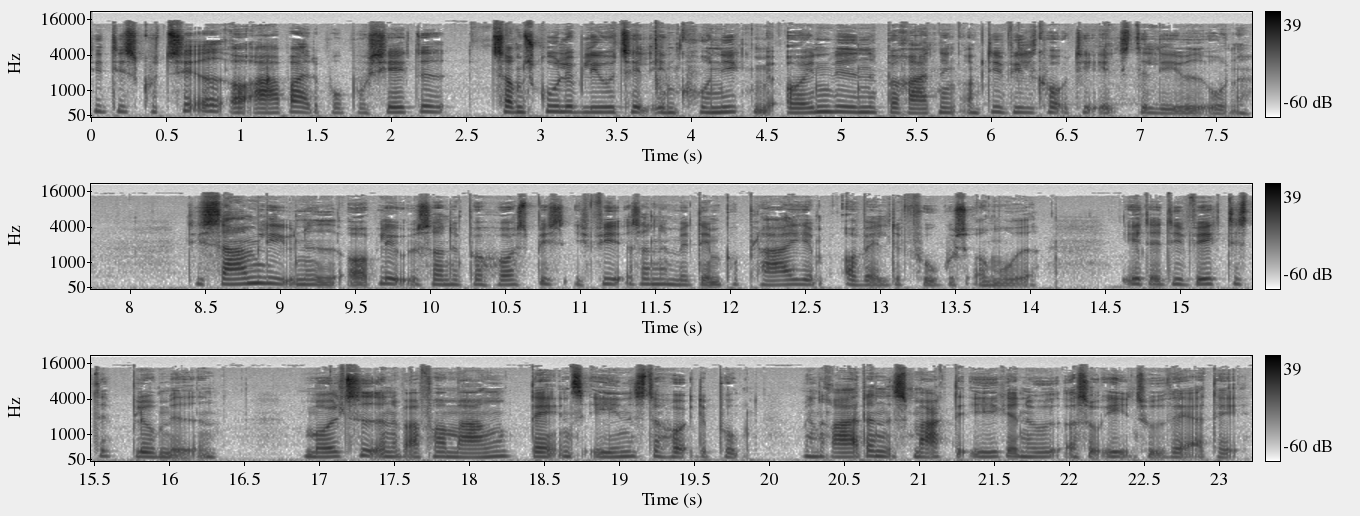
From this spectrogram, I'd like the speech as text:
De diskuterede og arbejdede på projektet, som skulle blive til en kronik med øjenvidende beretning om de vilkår, de ældste levede under. De sammenlignede oplevelserne på hospice i 80'erne med dem på plejehjem og valgte fokusområder. Et af de vigtigste blev maden. Måltiderne var for mange dagens eneste højdepunkt, men retterne smagte ikke af noget og så ens ud hver dag.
